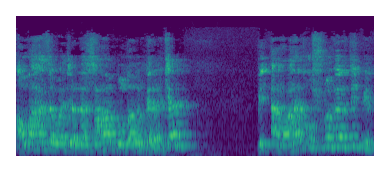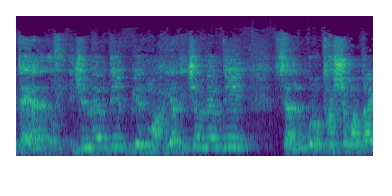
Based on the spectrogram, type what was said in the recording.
Allah Azze ve Celle sana bunları verirken bir emanet usulü verdi, bir değer için verdi, bir mahiyet için verdi. Sen bunu taşımada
